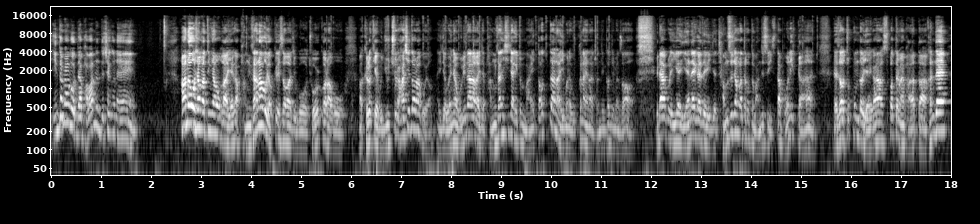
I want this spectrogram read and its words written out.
인터뷰한 거 내가 봐봤는데 최근에 하나오션 같은 경우가 얘가 방산하고 엮여 있어가지고 좋을 거라고 막 그렇게 뭐 유출을 하시더라고요. 이제 왜냐 우리나라가 이제 방산 시장이 좀 많이 떴다나 이번에 우크라이나 전쟁 터지면서 그래갖고 이게 얘네가 이제 잠수정 같은 것도 만들 수 있다 보니까 그래서 조금 더 얘가 스포트를 많이 받았다. 근데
